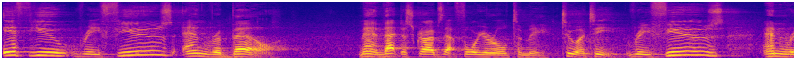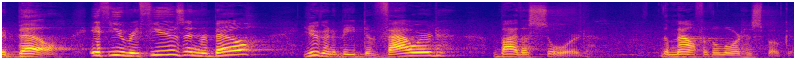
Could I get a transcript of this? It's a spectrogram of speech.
if you refuse and rebel, man, that describes that four year old to me, to a T. Refuse and rebel. If you refuse and rebel, you're going to be devoured by the sword. The mouth of the Lord has spoken.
